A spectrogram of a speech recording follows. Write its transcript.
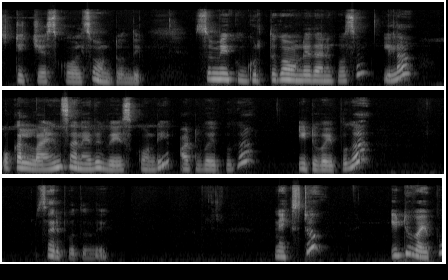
స్టిచ్ చేసుకోవాల్సి ఉంటుంది. సో మీకు గుర్తుగా ఉండేదానికోసం ఇలా ఒక లైన్స్ అనేది వేసుకోండి. అటువైపుగా ఇటువైపుగా సరిపోతుంది. నెక్స్ట్ ఇటువైపు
